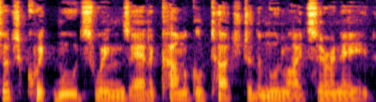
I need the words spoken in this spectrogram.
Such quick mood swings add a comical touch to the Moonlight Serenade.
